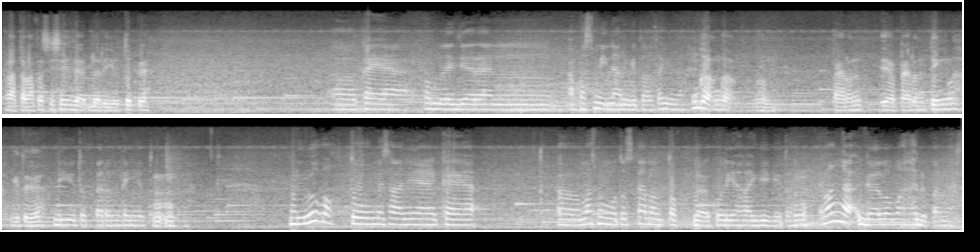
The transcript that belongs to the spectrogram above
rata-rata sih saya dari YouTube ya Eh, kayak pembelajaran apa seminar gitu atau gimana? enggak enggak belum parent ya parenting lah gitu ya Di YouTube parenting itu. Mm-mm. Dulu waktu misalnya kayak eh, Mas memutuskan untuk nggak kuliah lagi gitu, emang nggak galau masa depan Mas?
